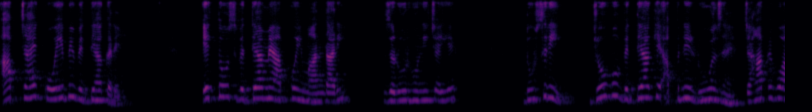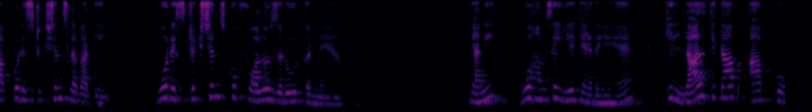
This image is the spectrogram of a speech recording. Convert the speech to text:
आप चाहे कोई भी विद्या करें, एक तो उस विद्या में आपको ईमानदारी ज़रूर होनी चाहिए। दूसरी जो वो विद्या के अपने रूल्स हैं, जहाँ पे वो आपको रिस्ट्रिक्शंस लगाती हैं, वो रिस्ट्रिक्शंस को फॉलो ज़रूर करने हैं आपने। यानी वो हमसे ये कह रहे हैं कि लाल किताब आपको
